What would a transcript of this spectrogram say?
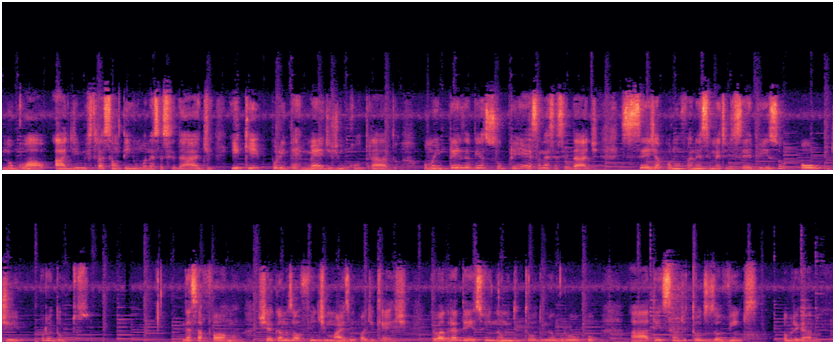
no qual a administração tem uma necessidade e que, por intermédio de um contrato, uma empresa venha suprir essa necessidade, seja por um fornecimento de serviço ou de produtos. Dessa forma, chegamos ao fim de mais um podcast. Eu agradeço em nome de todo o meu grupo a atenção de todos os ouvintes. Obrigado.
